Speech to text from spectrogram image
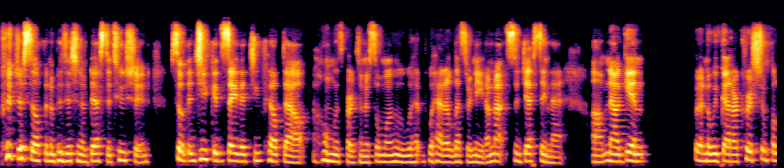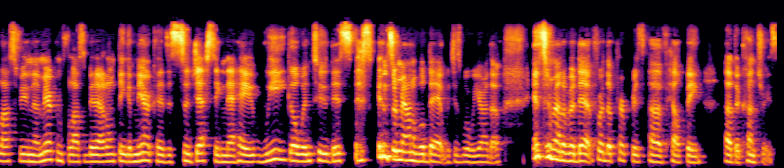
put yourself in a position of destitution so that you can say that you've helped out a homeless person or someone who had a lesser need. I'm not suggesting that. Um, now, again, I know we've got our Christian philosophy and the American philosophy, but I don't think America is suggesting that, hey, we go into this, insurmountable debt, which is where we are though, insurmountable debt for the purpose of helping other countries.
